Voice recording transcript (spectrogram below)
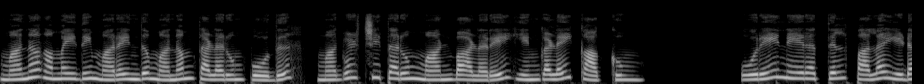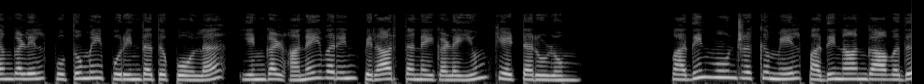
மன அமைதி மறைந்து மனம் தளரும் போது மகிழ்ச்சி தரும் மாண்பாளரே எங்களை காக்கும். ஒரே நேரத்தில் பல இடங்களில் புதுமை புரிந்தது போல எங்கள் அனைவரின் பிரார்த்தனைகளையும் கேட்டருளும். பதிமூன்றுக்கு மேல் பதினான்காவது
